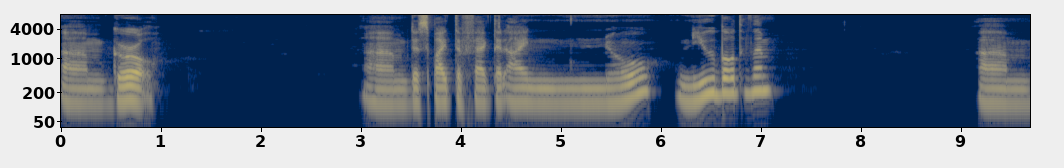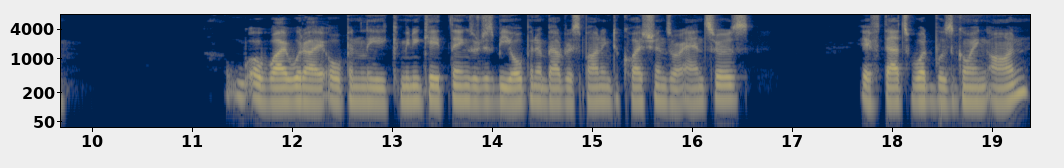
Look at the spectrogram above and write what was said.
um, girl um, despite the fact that I know knew both of them. Um, why would I openly communicate things or just be open about responding to questions or answers if that's what was going on?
